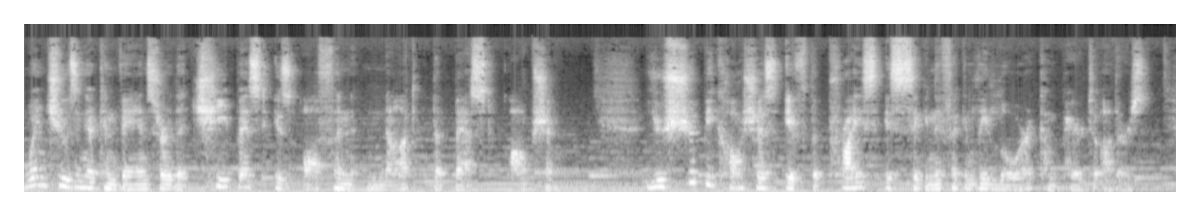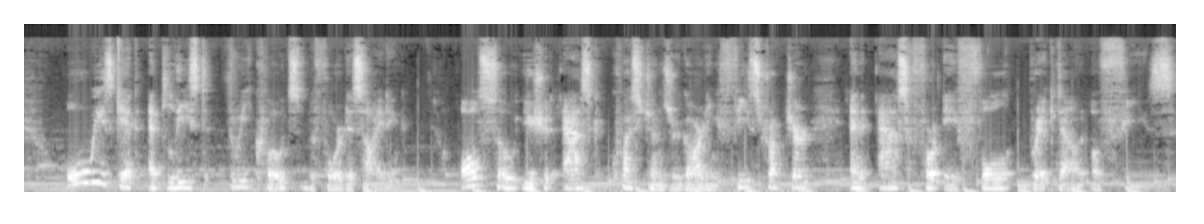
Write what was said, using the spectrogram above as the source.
When choosing a conveyancer, the cheapest is often not the best option. You should be cautious if the price is significantly lower compared to others. Always get at least three quotes before deciding. Also, you should ask questions regarding fee structure and ask for a full breakdown of fees.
